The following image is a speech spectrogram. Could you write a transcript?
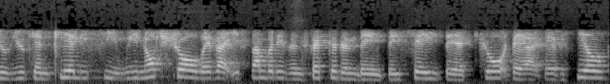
you you can clearly see. We're not sure whether if somebody's infected and they, they say they're cured, they are they're healed,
